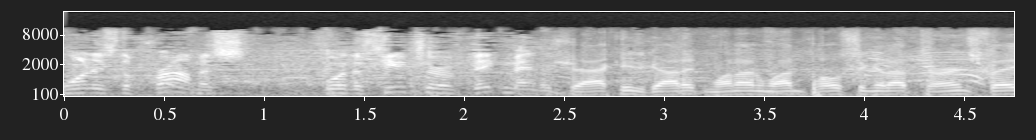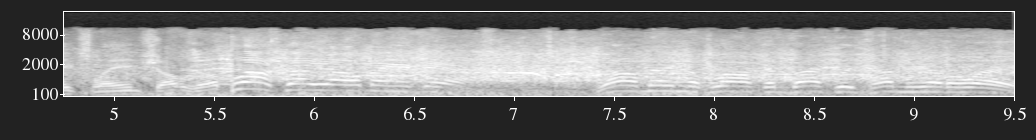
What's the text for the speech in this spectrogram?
one is the promise for the future of big men. Shaq, he's got it one-on-one, posting it up, turns, fakes, lane, shovels up. Blocked by Yao Ming again. Yao Ming the block and back we come the other way.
